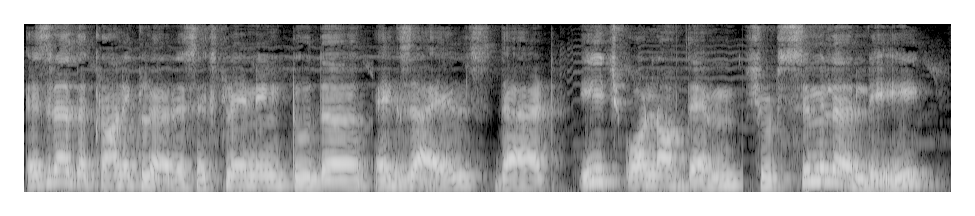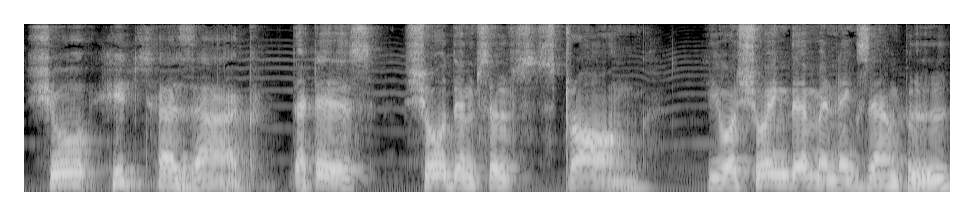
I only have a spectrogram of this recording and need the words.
Ezra the chronicler is explaining to the exiles that each one of them should similarly show Hichazak, that is, show themselves strong. He was showing them an example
